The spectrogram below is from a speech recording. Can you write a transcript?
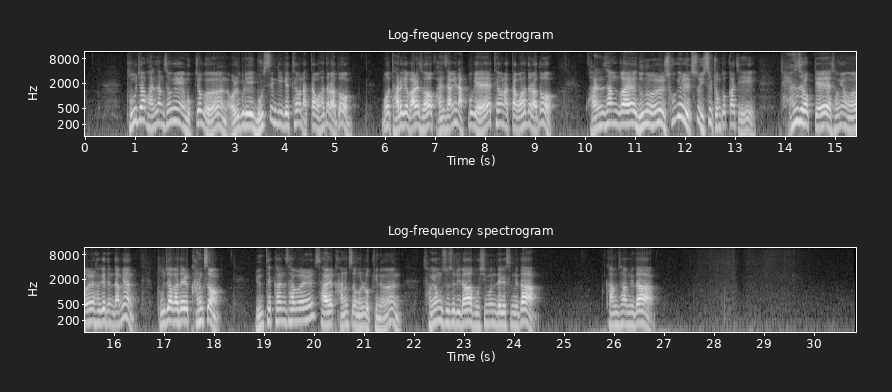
부자 관상 성형의 목적은 얼굴이 못생기게 태어났다고 하더라도 뭐 다르게 말해서 관상이 나쁘게 태어났다고 하더라도 관상가의 눈을 속일 수 있을 정도까지 자연스럽게 성형을 하게 된다면 부자가 될 가능성, 윤택한 삶을 살 가능성을 높이는 성형수술이라 보시면 되겠습니다. 감사합니다.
